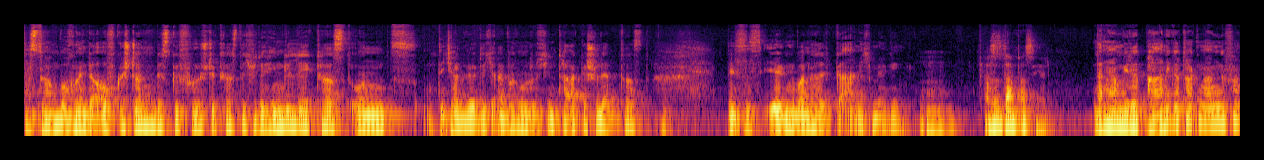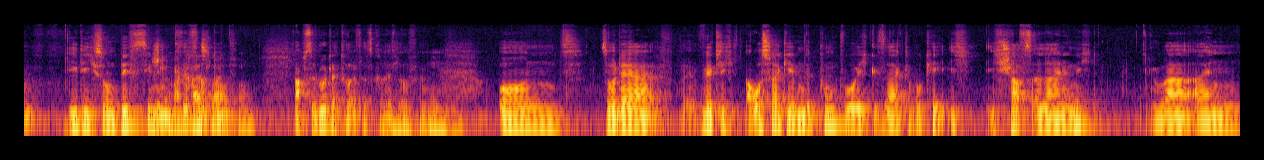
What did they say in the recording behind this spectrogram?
dass du am Wochenende aufgestanden bist, gefrühstückt hast, dich wieder hingelegt hast und dich halt wirklich einfach nur durch den Tag geschleppt hast, bis es irgendwann halt gar nicht mehr ging. Was ist dann passiert? Dann haben wieder Panikattacken angefangen. die dich so ein bisschen Schlimmer im Griff Kreislauf, hatte. ne? Absolut der Teufelskreislauf. Ja. Und so der wirklich ausschlaggebende Punkt, wo ich gesagt habe, okay, ich, ich schaff's alleine nicht, war ein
